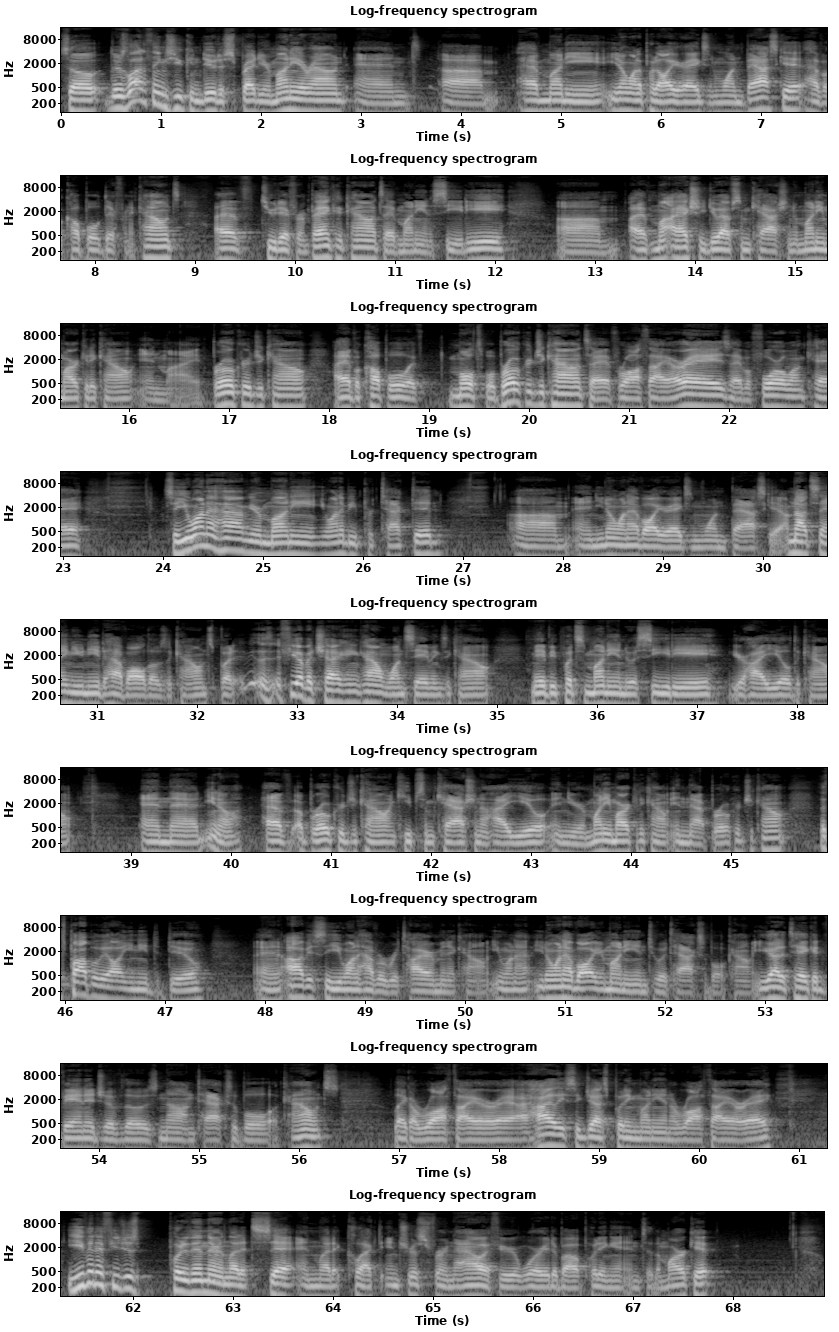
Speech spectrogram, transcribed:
So there's a lot of things you can do to spread your money around and um, have money. You don't want to put all your eggs in one basket. Have a couple different accounts. I have two different bank accounts. I have money in a CD. Um, I have I actually do have some cash in a money market account in my brokerage account. I have a couple of multiple brokerage accounts. I have Roth IRAs. I have a 401k. So you want to have your money. You want to be protected um, and you don't want to have all your eggs in one basket. I'm not saying you need to have all those accounts, but if you have a checking account, one savings account, maybe put some money into a CD, your high yield account, and then you know have a brokerage account and keep some cash in a high yield in your money market account in that brokerage account. That's probably all you need to do. And obviously, you want to have a retirement account. You want to you don't want to have all your money into a taxable account. You got to take advantage of those non-taxable accounts like a Roth IRA. I highly suggest putting money in a Roth IRA. Even if you just put it in there and let it sit and let it collect interest for now, if you're worried about putting it into the market,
